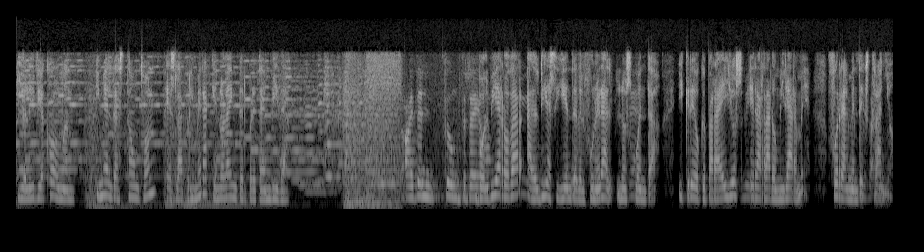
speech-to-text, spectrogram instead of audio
Y Olivia Colman. Imelda Staunton es la primera que no la interpreta en vida. Volví a rodar al día siguiente del funeral, nos cuenta, y creo que para ellos era raro mirarme. Fue realmente extraño.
